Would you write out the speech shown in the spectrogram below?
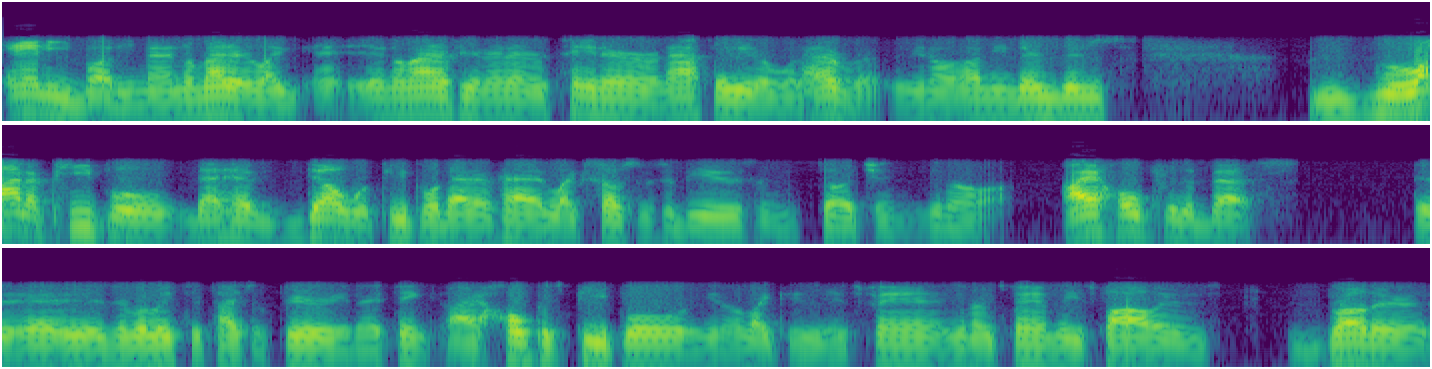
anybody, man. No matter like eh, no matter if you're an entertainer or an athlete or whatever. You know, I mean, there, there's a lot of people that have dealt with people that have had like substance abuse and such, and you know, I hope for the best as it relates to Tyson Fury, and I think I hope his people, you know, like his fan, you know, his family, his father, his brother,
